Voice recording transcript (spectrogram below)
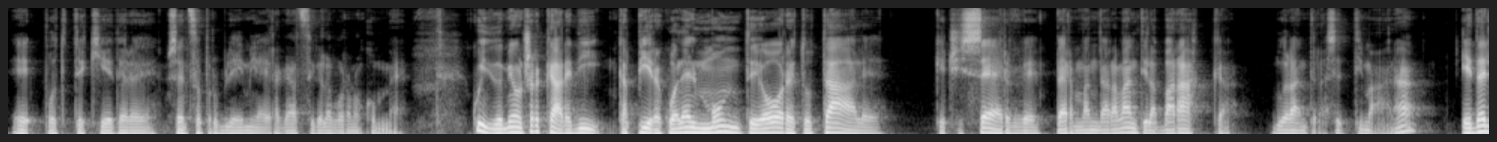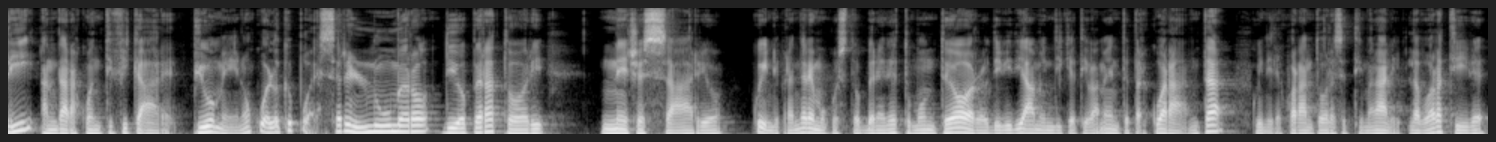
e potete chiedere senza problemi ai ragazzi che lavorano con me. Quindi dobbiamo cercare di capire qual è il monte ore totale che ci serve per mandare avanti la baracca durante la settimana e da lì andare a quantificare più o meno quello che può essere il numero di operatori necessario. Quindi prenderemo questo benedetto monte ore, lo dividiamo indicativamente per 40, quindi le 40 ore settimanali lavorative,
